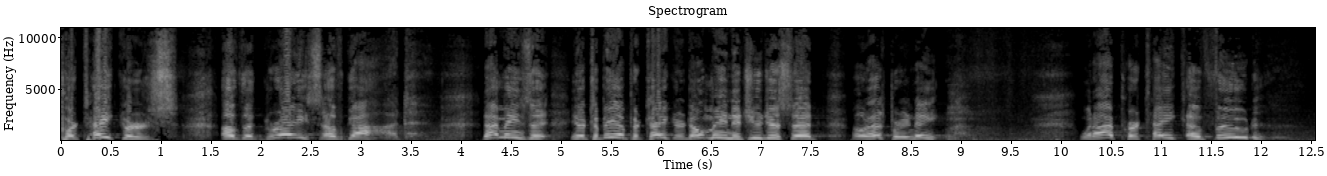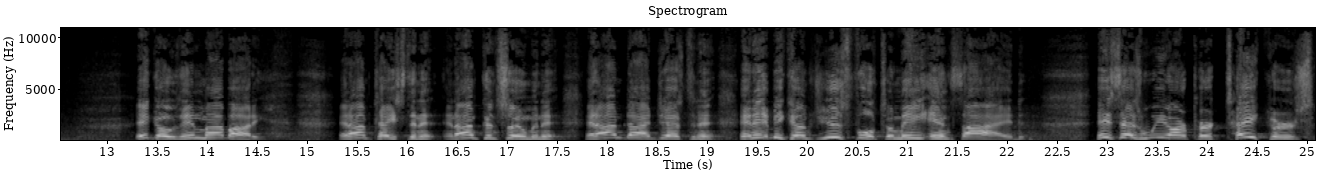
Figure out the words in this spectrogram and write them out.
partakers of the grace of God. That means that, you know, to be a partaker don't mean that you just said, oh, that's pretty neat. When I partake of food, it goes in my body and I'm tasting it and I'm consuming it and I'm digesting it and it becomes useful to me inside. He says we are partakers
